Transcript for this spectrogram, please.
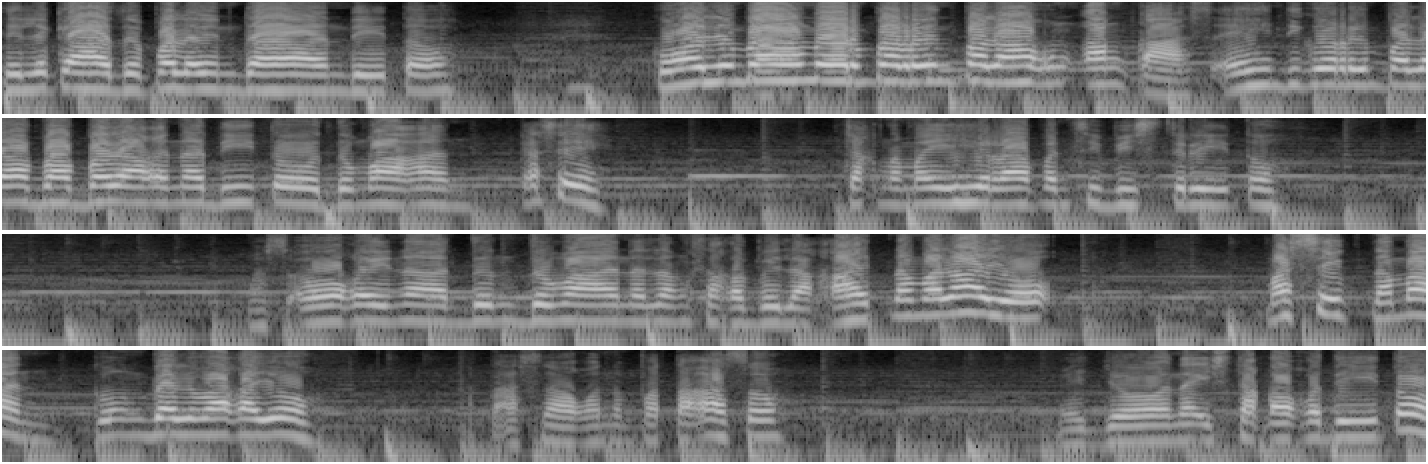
Delikado pala yung daan dito. Kung halimbawa meron pa rin pala akong angkas, eh hindi ko rin pala babalakin na dito dumaan. Kasi, tsak na mahihirapan si Bistri ito. Mas okay na dun dumaan na lang sa kabila. Kahit na malayo, mas safe naman kung dalawa kayo. Pataas na ako ng pataas oh. Medyo na-stuck ako dito.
